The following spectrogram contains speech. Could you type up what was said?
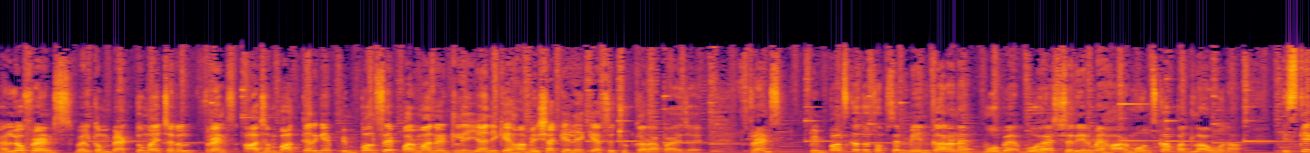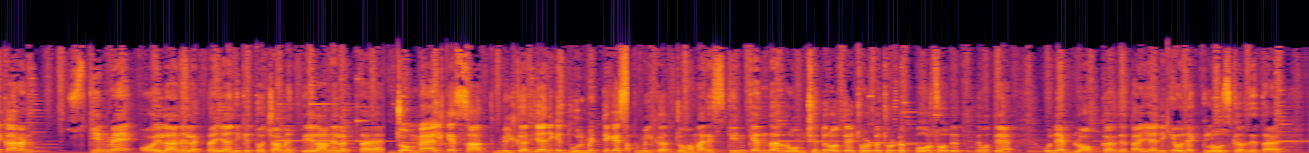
Hello friends welcome back to my channel friends आज हम बात करेंगे पिंपल से परमानेंटली यानी कि हमेशा के लिए कैसे छुटकारा पाया जाए। फ्रेंड्स पिंपल्स का जो सबसे मेन कारण है, वो वो है शरीर में हार्मोन्स का बदलाव होना। इसके कारण स्किन में ऑयल आने लगता है, यानी कि त्वचा में तेल आने लगता है, जो मैल के साथ मिलकर, यानी कि धूल मिट्टी के साथ मिलकर, जो हमारी स्किन के अंदर रोम छिद्र होते हैं छोटे छोटे पोर्स होते होते हैं, उन्हें ब्लॉक कर देता है, यानी कि उन्हें क्लोज कर देता है।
